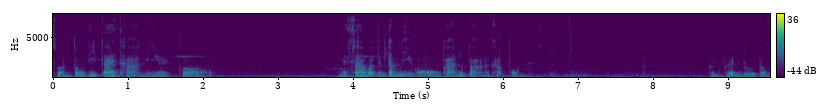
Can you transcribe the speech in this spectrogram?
ส่วนตรงที่ใต้ฐานนี้ก็ ไม่ทราบว่าเป็นตำหนิขององค์พระหรือเปล่านะครับผม เพื่อนๆดูตรง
